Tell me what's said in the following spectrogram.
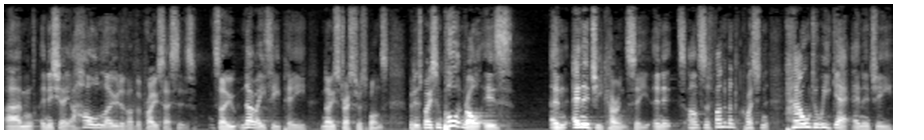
um, initiate a whole load of other processes. So, no ATP, no stress response. But its most important role is an energy currency. And it answers a fundamental question how do we get energy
